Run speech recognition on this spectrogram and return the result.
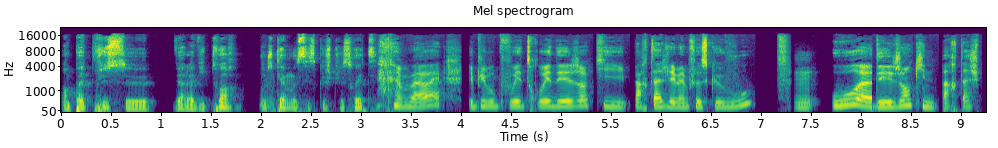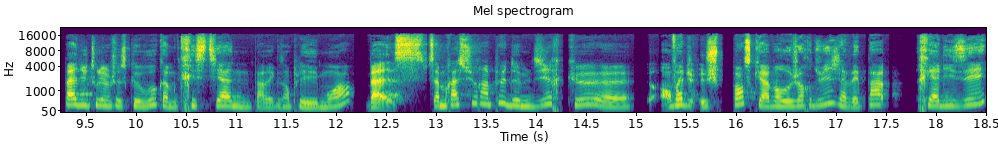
un pas de plus euh, vers la victoire. En tout cas, moi, c'est ce que je te souhaite. bah ouais. Et puis vous pouvez trouver des gens qui partagent les mêmes choses que vous Mm. ou euh, des gens qui ne partagent pas du tout les mêmes choses que vous, comme Christiane par exemple et moi. Bah ça me rassure un peu de me dire que, en fait, je, je pense qu'avant aujourd'hui, j'avais pas réalisé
